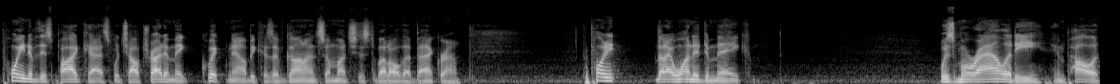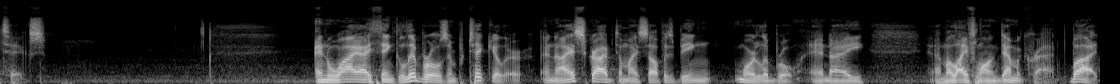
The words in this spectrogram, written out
point of this podcast, which I'll try to make quick now because I've gone on so much just about all that background. The point that I wanted to make was morality in politics and why I think liberals in particular, and I ascribe to myself as being more liberal, and I am a lifelong Democrat, but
